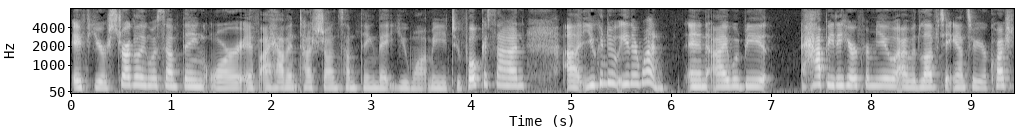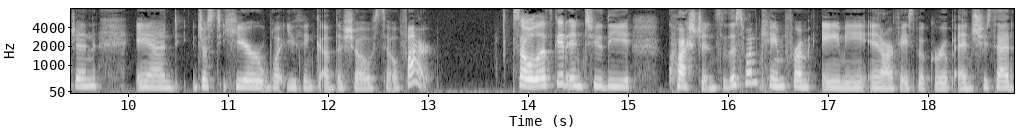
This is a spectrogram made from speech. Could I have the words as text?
if you're struggling with something or if I haven't touched on something that you want me to focus on, uh, you can do either one. And I would be happy to hear from you. I would love to answer your question and just hear what you think of the show so far. So let's get into the question. So this one came from Amy in our Facebook group, and she said,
